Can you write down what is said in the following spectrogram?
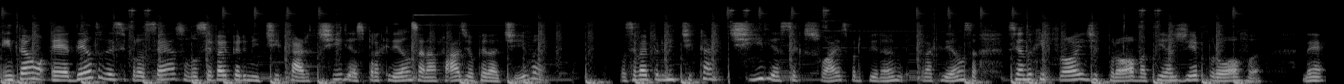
Então, é, dentro desse processo, você vai permitir cartilhas para criança na fase operativa? Você vai permitir cartilhas sexuais para criança, sendo que Freud prova, Piaget prova, né?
